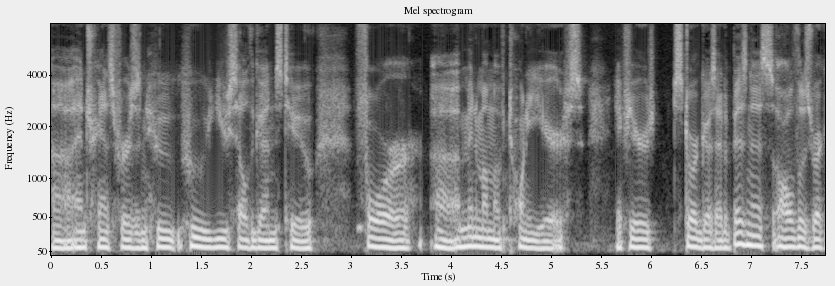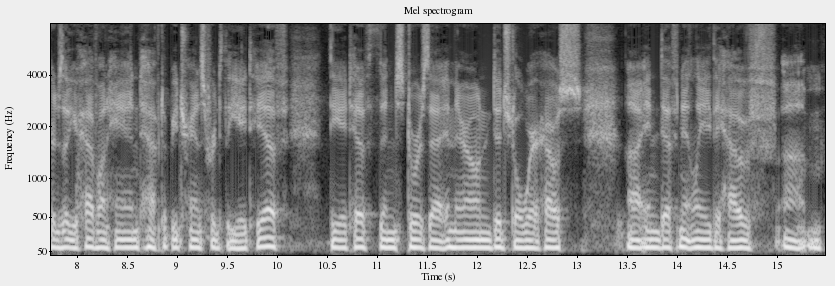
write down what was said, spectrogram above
uh, and transfers and who who you sell the guns to for uh, a minimum of 20 years. If your store goes out of business, all those records that you have on hand have to be transferred to the ATF. The ATF then stores that in their own digital warehouse uh, indefinitely. They have um,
